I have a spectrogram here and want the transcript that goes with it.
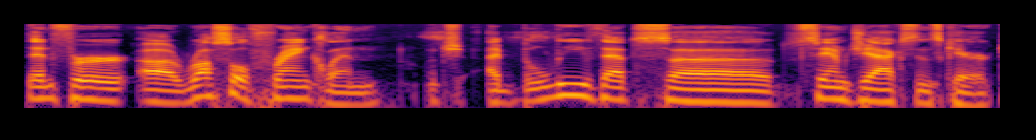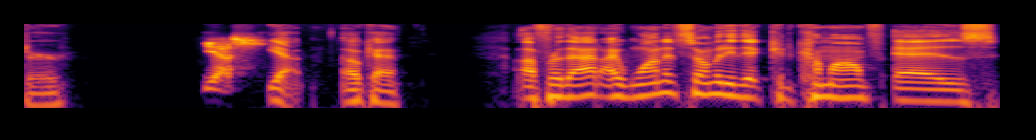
Then for uh, Russell Franklin, which I believe that's uh, Sam Jackson's character. yes. Yeah, okay. Uh, for that, I wanted somebody that could come off as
